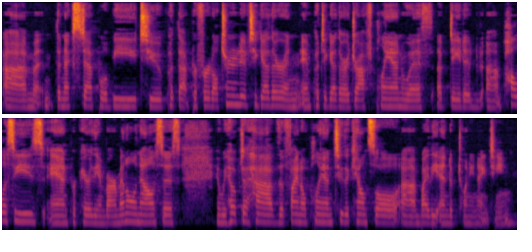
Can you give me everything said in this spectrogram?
Um, The next step will be to put that preferred alternative together and, and put together a draft plan with updated um, policies and prepare the environmental analysis. And we hope to have the final plan to the council uh, by the end of 2019.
